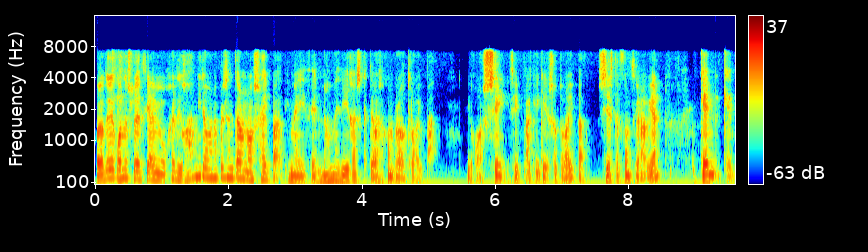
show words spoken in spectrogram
Pero otro día cuando se lo decía a mi mujer, digo, ah, mira, van a presentar unos iPad. Y me dice, no me digas que te vas a comprar otro iPad. Digo, sí, sí, ¿para qué quieres otro iPad? Si este funciona bien. Que, que,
